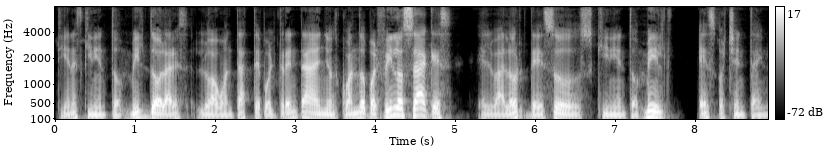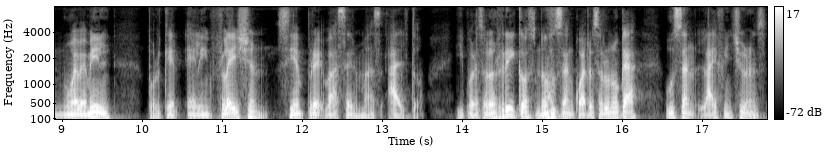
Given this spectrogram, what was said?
tienes 500 mil dólares, lo aguantaste por 30 años. Cuando por fin lo saques, el valor de esos 500 mil es 89 mil, porque el inflation siempre va a ser más alto. Y por eso los ricos no usan 401k, usan life insurance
